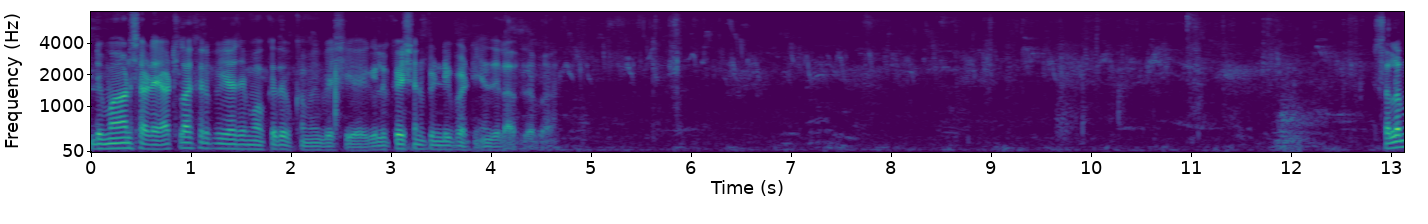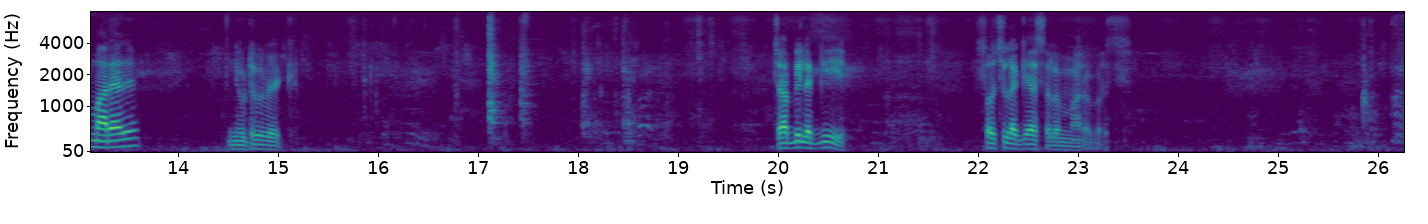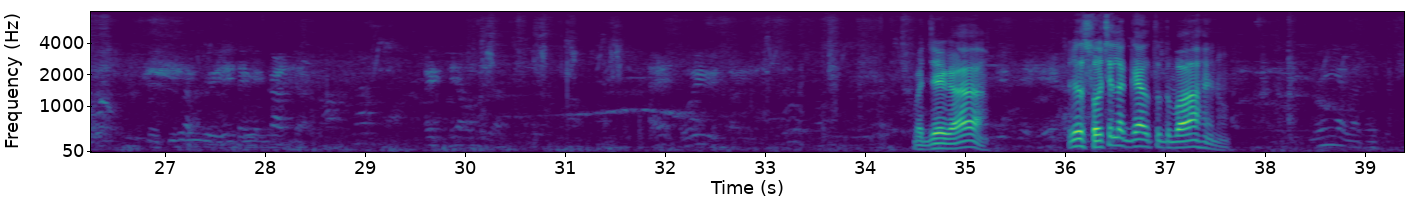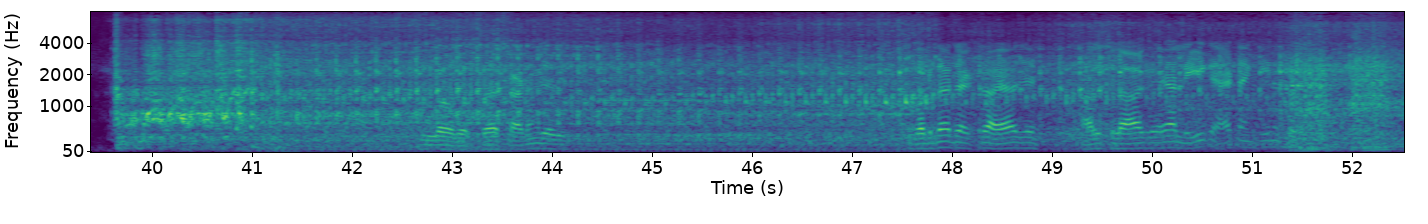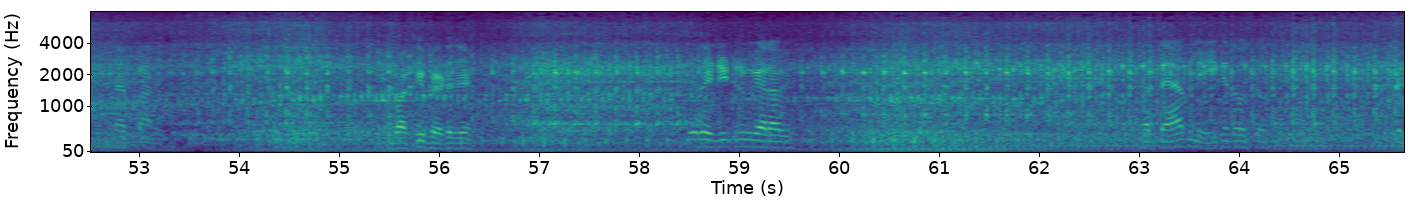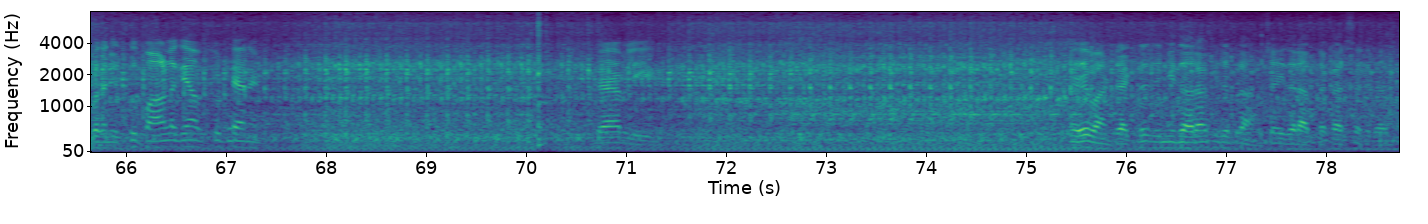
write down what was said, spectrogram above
demand 8.5 lakh ਰੁਪਏ ਜੇ ਮੌਕੇ ਤੇ ਕਮੀ ਬੇਸ਼ੀ ਹੋਏਗੀ। ਲੋਕੇਸ਼ਨ ਪਿੰਡੀ ਪਟੀਆਂ ਜ਼ਿਲ੍ਹਾ ਫਜ਼ਲਾਬਾਦ ਸਲਮ ਮਾਰਿਆ ਜੇ ਨਿਊਟਰਲ ਵੇਖ ਕੇ। ਚਾਬੀ ਲੱਗੀ ਸੋਚ ਲੱਗਿਆ ਸਲਮ ਮਾਰੋ ਬਸ ਵੱਜੇਗਾ ਜੋ ਸੋਚ ਲੱਗਿਆ ਉਤੋਂ ਦਬਾ ਹੈ ਨੂੰ ਲੋ ਦੋਸਤੋ ਸਟਾਰਟਿੰਗ ਜੇ ਵੀ ਵਗਦਾ ਟਰੈਕਟਰ ਆਇਆ ਜੇ ਹਲ ਚਲਾ ਕੇ ਆ ਲੀਕ ਹੈ ਟੈਂਕੀ ਨੂੰ ਪੈਪਾਂ ਬਾਕੀ ਫਿੱਟ ਜੇ ਤੇ ਰੈਡੀਟਰ ਵਗੈਰਾ ਵੀ ਆ ਟੈਬ ਲੀਕ ਹੈ ਦੋਸਤੋ ਤੇ ਪਤਾ ਨਹੀਂ ਉੱਤੋਂ ਪਾਣ ਲੱਗਿਆ ਟੁੱਟਿਆ ਨੇ ਟੈਬ ਲੀਕ ਇਹ ਵਨ ਟਰੈਕਟਰ ਜ਼ਿਮੀਦਾਰਾਂ ਕਿਸੇ ਭਰਾ ਨੂੰ ਚਾਹੀਦਾ ਰਾਬਤਾ ਕਰ ਸਕਦਾ ਹੈ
